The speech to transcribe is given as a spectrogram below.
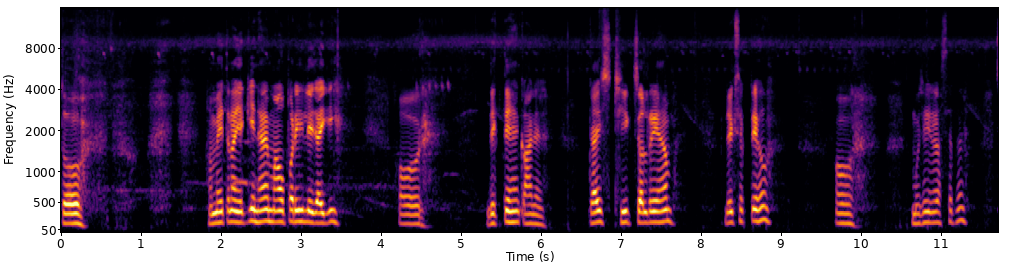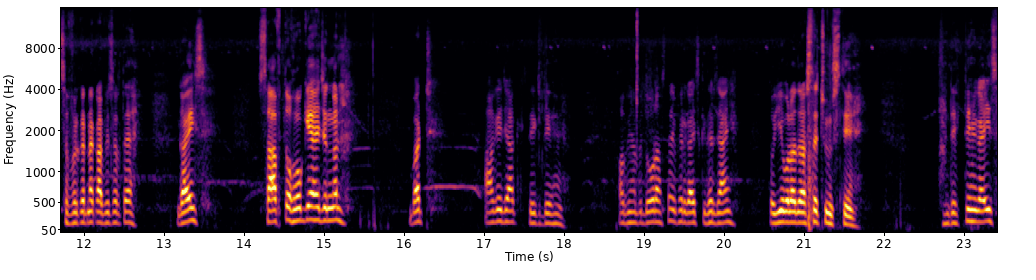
तो हमें इतना यकीन है माँ ऊपर ही ले जाएगी। और देखते हैं कहाँ गाइस ठीक चल रहे हैं हम देख सकते हो। और मुझे इन रास्ते पर सफ़र करना काफ़ी सरता है। गाइस साफ़ तो हो गया है जंगल बट आगे जाके देखते हैं। अब यहाँ पे दो रास्ते हैं, फिर गाइस किधर जाएँ? तो ये वाला रास्ता चूसते हैं। देखते हैं गाइस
